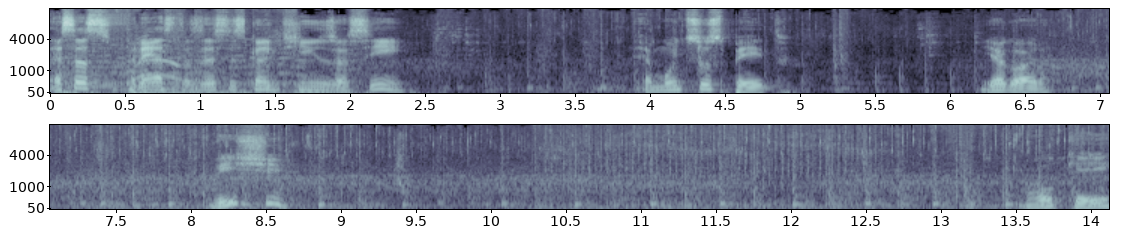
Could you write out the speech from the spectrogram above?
Essas frestas, esses cantinhos assim... É muito suspeito. E agora? Vixe. Ok.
